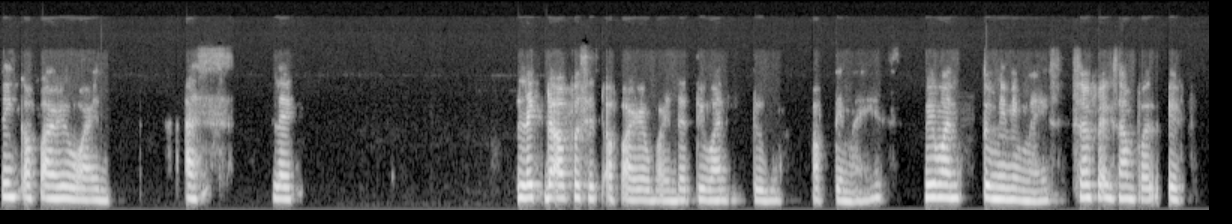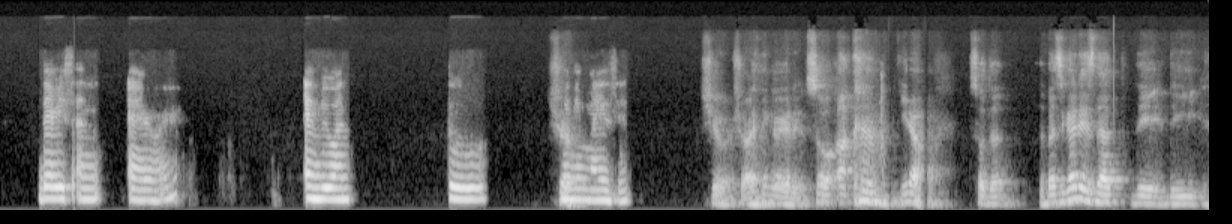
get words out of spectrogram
think of a reward as like like the opposite of our reward that we want to optimize. We want to minimize. So for example, if there is an error and we want to sure. minimize it. Sure, sure. I think I get it. So uh, yeah. So the, the basic idea is that the the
